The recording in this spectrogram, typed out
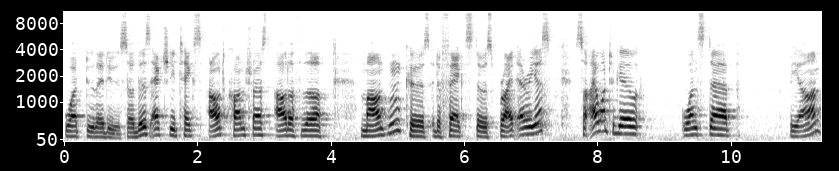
what do they do. So this actually takes out contrast out of the mountain because it affects those bright areas. So I want to go one step beyond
